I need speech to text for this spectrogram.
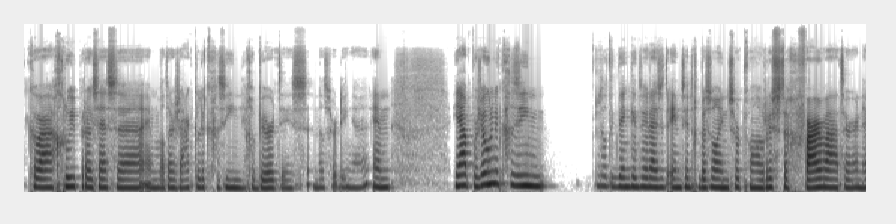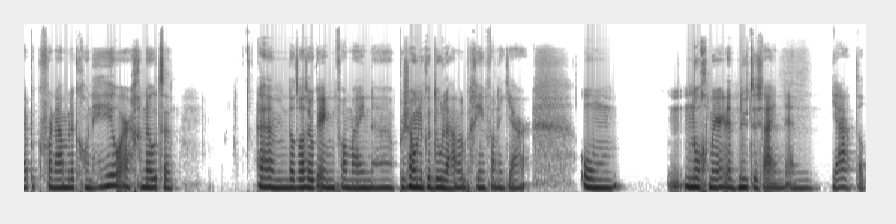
qua groeiprocessen en wat er zakelijk gezien gebeurd is en dat soort dingen. En ja, persoonlijk gezien zat ik denk in 2021 best wel in een soort van rustig vaarwater. En heb ik voornamelijk gewoon heel erg genoten. Um, dat was ook een van mijn uh, persoonlijke doelen aan het begin van het jaar. Om nog meer in het nu te zijn. En ja, dat,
